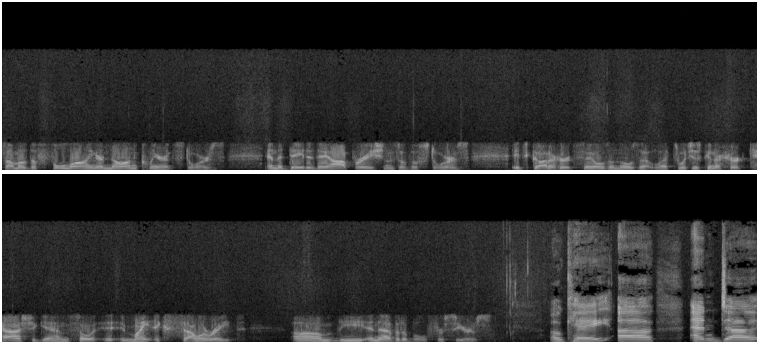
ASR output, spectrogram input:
some of the full line or non clearance stores and the day to day operations of those stores. It's got to hurt sales in those outlets, which is going to hurt cash again. So it, it might accelerate um, the inevitable for Sears. Okay, uh, and uh,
